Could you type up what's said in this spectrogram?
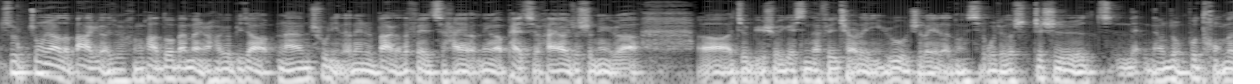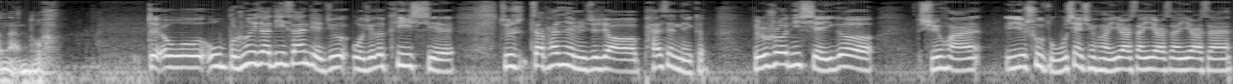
重重要的 bug，就是横跨多版本，然后又比较难处理的那种 bug 的 fetch，还有那个 patch，还有就是那个。呃，就比如说一个新的 feature 的引入之类的东西，我觉得是这是两两种不同的难度。对我，我补充一下第三点，就我觉得可以写，就是在 Python 里面就叫 Pythonic。比如说你写一个循环，一个数组无限循环，一二三一二三一二三，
